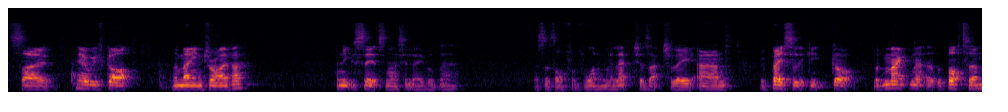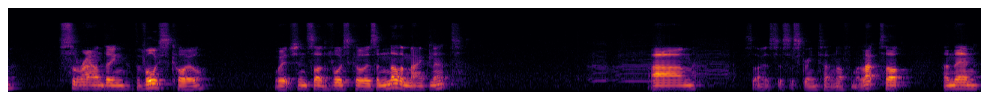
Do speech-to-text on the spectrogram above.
So here we've got the main driver and you can see it's nicely labelled there. This is off of one of my lectures actually and we've basically got the magnet at the bottom surrounding the voice coil which inside the voice coil is another magnet. Um, so it's just a screen turning off on my laptop. And then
